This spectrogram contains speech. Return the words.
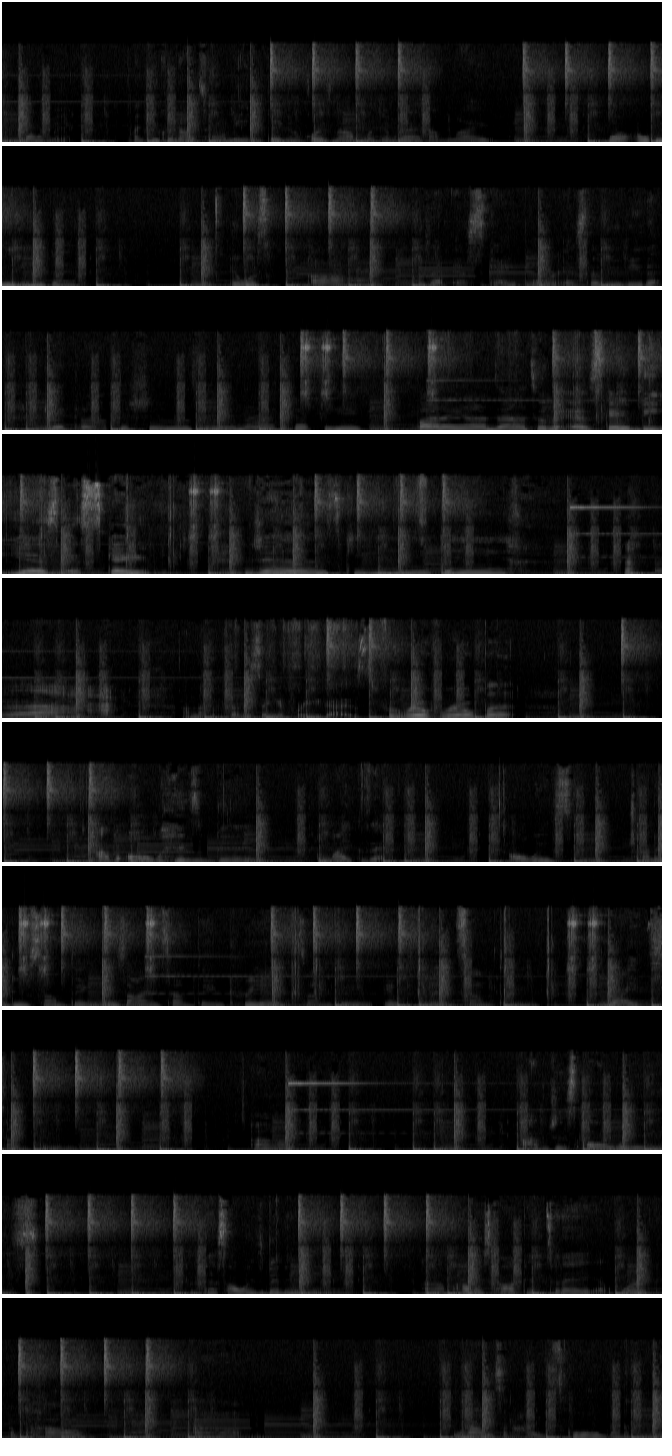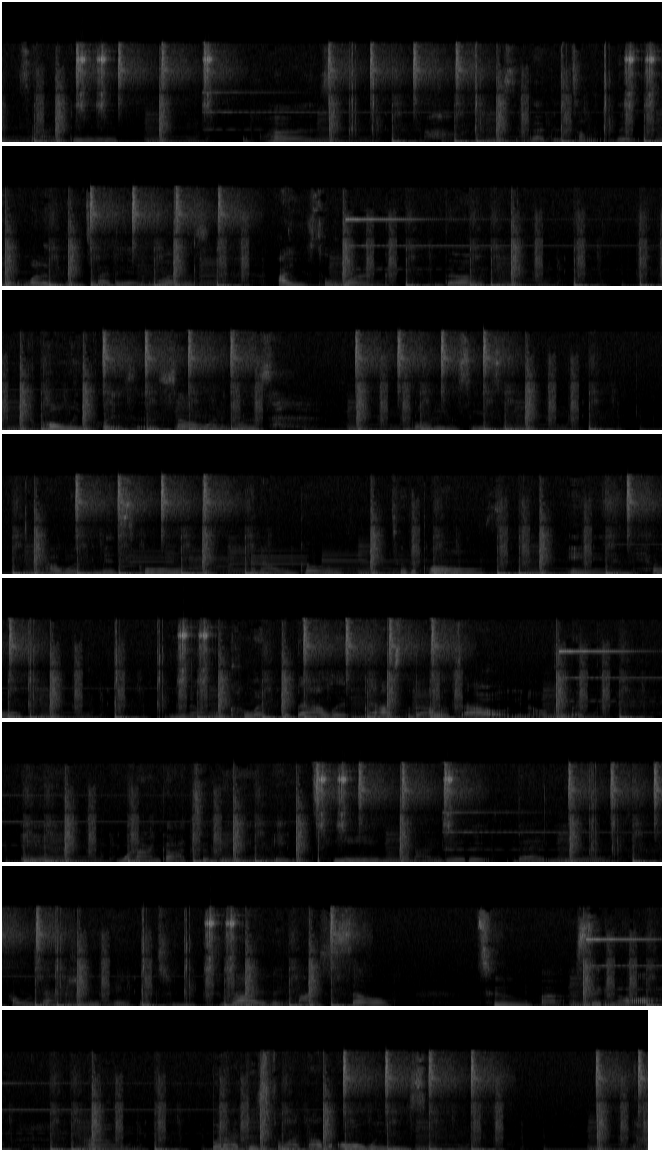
Like, you could not tell me anything, and of course now I'm looking back, I'm like, what were we even? It was, um, was that Xscape or SWV that kick off your shoes and relax your feet? Putting down to the Xscape beat. Yes, Xscape. Just keep it. I'm not gonna try to sing it for you guys, for real, for real, but I've always been like that. Always to do something, design something, create something, implement something, write something. Um, I've just always, that's always been in me. I was talking today at work about um, when I was in high school, one of the things that I did was, oh, I did so many things, but one of the things that I did was I used to work the polling places. So when it was voting season, I would miss school and I would go to the polls and help, you know, collect the ballot, pass the ballots out, you know, collect. And when I got to be 18, when I did it that year, I was actually able to drive it myself to uh, City Hall. Um, but I just feel like I've always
